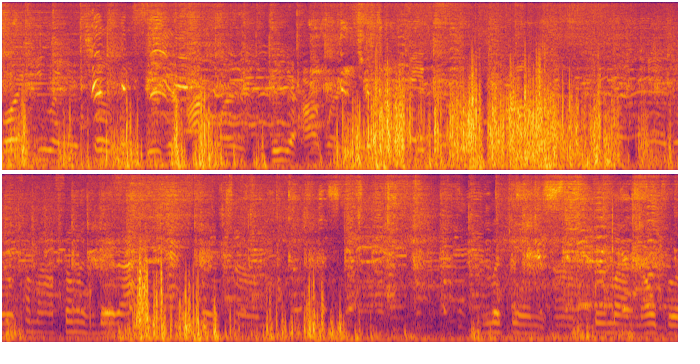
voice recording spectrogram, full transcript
for you and your children, do your artwork, do your artwork, your paper, This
